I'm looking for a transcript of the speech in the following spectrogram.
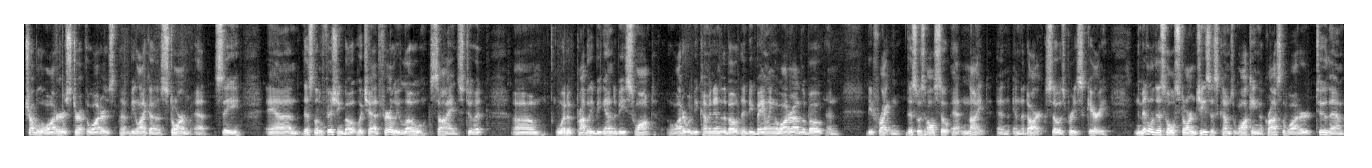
trouble the water, stir up the water, it'd be like a storm at sea. And this little fishing boat, which had fairly low sides to it, um, would have probably begun to be swamped. Water would be coming into the boat, they'd be bailing the water out of the boat and be frightened. This was also at night and in the dark, so it was pretty scary. In the middle of this whole storm, Jesus comes walking across the water to them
